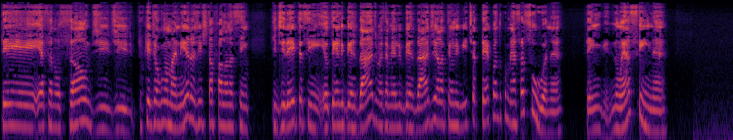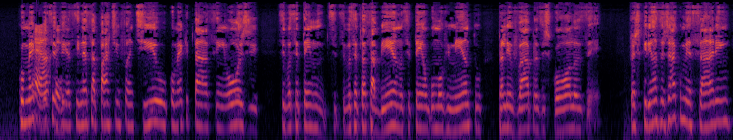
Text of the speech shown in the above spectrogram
ter essa noção de, de. Porque de alguma maneira a gente está falando assim, que direito, assim, eu tenho a liberdade, mas a minha liberdade ela tem um limite até quando começa a sua, né? Tem, não é assim, né? Como é que é, você assim. vê assim nessa parte infantil? Como é que está assim hoje? se você tem, se, se você está sabendo, se tem algum movimento para levar para as escolas, é, para as crianças já começarem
